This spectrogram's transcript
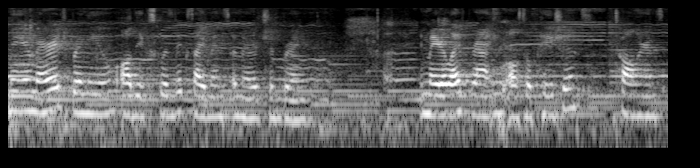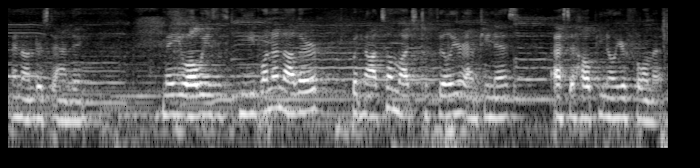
May your marriage bring you all the exquisite excitements a marriage should bring. And may your life grant you also patience, tolerance, and understanding. May you always need one another, but not so much to fill your emptiness as to help you know your fullness.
